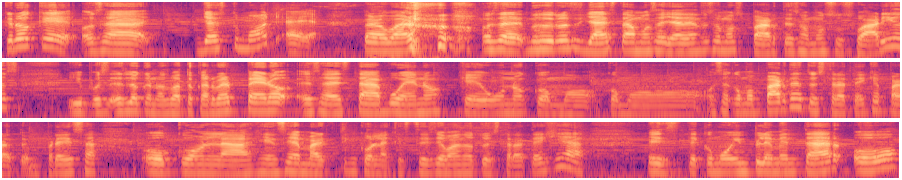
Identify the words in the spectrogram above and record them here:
Creo que, o sea, ya es too much, eh, pero bueno, o sea, nosotros ya estamos allá adentro, somos parte, somos usuarios y pues es lo que nos va a tocar ver, pero o está bueno que uno como como o sea, como parte de tu estrategia para tu empresa o con la agencia de marketing con la que estés llevando tu estrategia, este como implementar o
